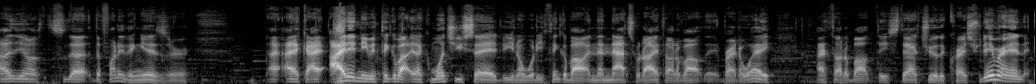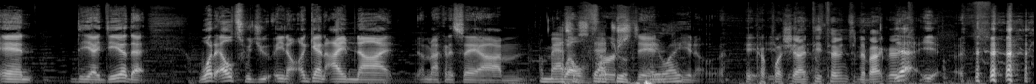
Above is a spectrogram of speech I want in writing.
I, you know, s- the the funny thing is, or I, I, I didn't even think about like once you said, you know, what do you think about, and then that's what I thought about right away. I thought about the statue of the Christ Redeemer, and and the idea that what else would you, you know, again, I'm not, I'm not going to say I'm A massive well statue of versed in, you know, A couple of shanty towns in the background. yeah, yeah.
